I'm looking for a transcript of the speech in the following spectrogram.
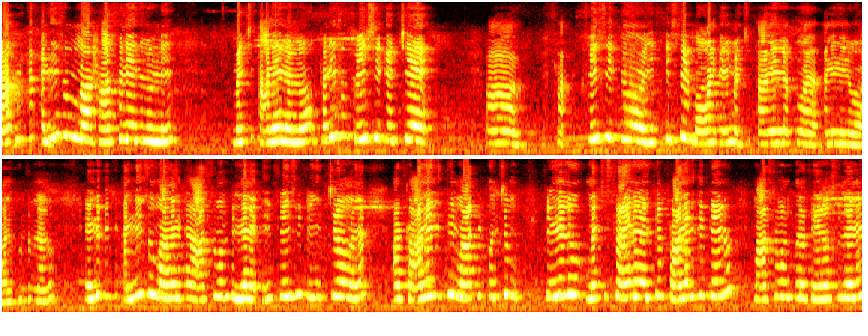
రాకుండా కనీసం మా హార్ఫనేజ్ నుండి మంచి కాలేజీలలో కనీసం ఫ్రీ సీట్ వచ్చే ఫ్రీ సీట్ ఇప్పిస్తే బాగుంటుంది మంచి కాలేజీలకు అని నేను అనుకుంటున్నాను. ఎందుకంటే కనీసం వాళ్ళంటే ఆశ్రమం పిల్లలకి ఫ్రీ సీట్ ఇచ్చడం వల్ల ఆ కాలేజీకి మాకు కొంచెం పిల్లలు మంచి స్థాయిలో వెళ్తే కాలేజీకి పేరు. మాస్టర్ కూడా పేరు వస్తుందని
